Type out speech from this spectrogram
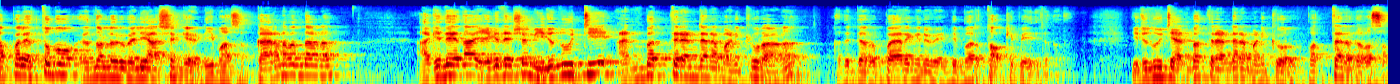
കപ്പൽ എത്തുമോ എന്നുള്ളൊരു വലിയ ആശങ്കയുണ്ട് ഈ മാസം. കാരണം എന്താണ്? അഗിതേത ഏകദേശം ഇരുന്നൂറ്റി അൻപത്തിരണ്ടര മണിക്കൂറാണ് അതിന്റെ റിപ്പയറിങ്ങിന് വേണ്ടി ബർത്ത് ഓക്യുപ്പൈ ചെയ്തിരുന്നത്. ഇരുന്നൂറ്റി അൻപത്തിരണ്ടര മണിക്കൂർ പത്തര ദിവസം.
